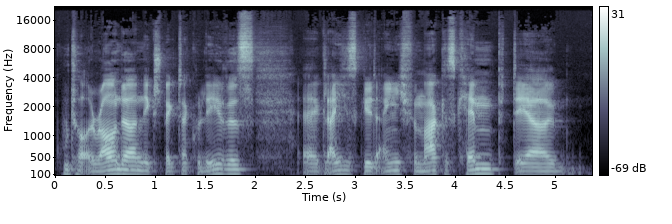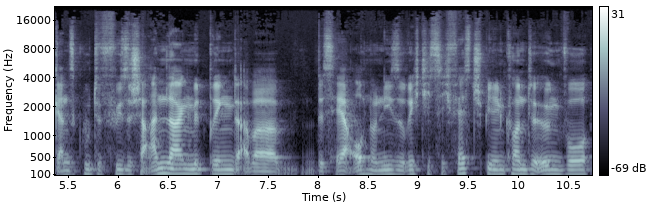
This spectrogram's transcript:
guter Allrounder, nichts Spektakuläres. Äh, Gleiches gilt eigentlich für Marcus Kemp, der ganz gute physische Anlagen mitbringt, aber bisher auch noch nie so richtig sich festspielen konnte irgendwo.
